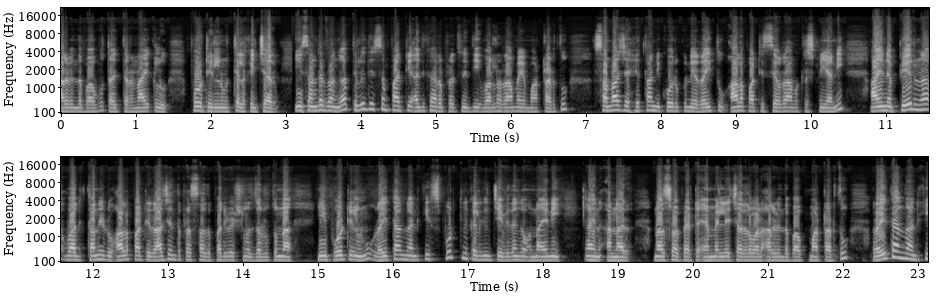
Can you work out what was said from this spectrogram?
అరవిందబాబు తదితర నాయకులు పోటీలను తిలకించారు. ఈ సందర్భంగా తెలుగుదేశం పార్టీ అధికార ప్రతినిధి వరలరామయ్య మాట్లాడుతూ సమాజ హితాన్ని కోరుకునే రైతు ఆలపాటి శివరామకృష్ణయ్య అని ఆయన పేరున వారి తనయుడు ఆలపాటి రాజేంద్ర ప్రసాద్ పర్యవేక్షణలో జరుగుతున్న ఈ పోటీలను రైతాంగానికి స్ఫూర్తిని కలిగించే విధంగా ఉన్నాయని ఆయన అన్నారు. నర్సరావుపేట ఎమ్మెల్యే చదరవాడ అరవిందబాబు మాట్లాడుతూ రైతాంగానికి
